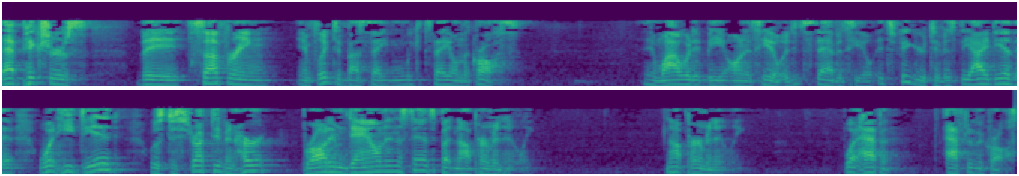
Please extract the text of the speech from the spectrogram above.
that pictures the suffering inflicted by Satan, we could say on the cross. And why would it be on his heel? It didn't stab his heel. It's figurative. It's the idea that what he did was destructive and hurt, brought him down in a sense, but not permanently. Not permanently. What happened after the cross?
